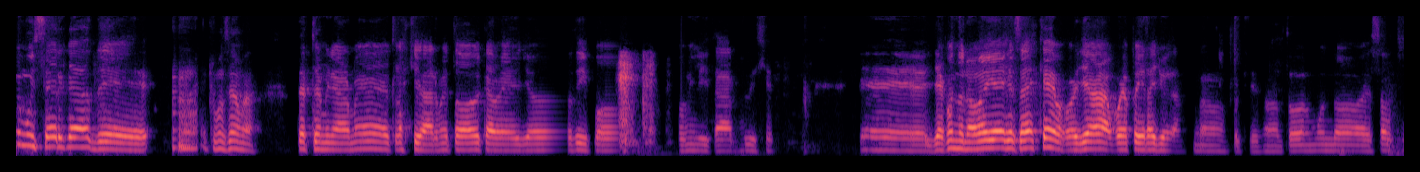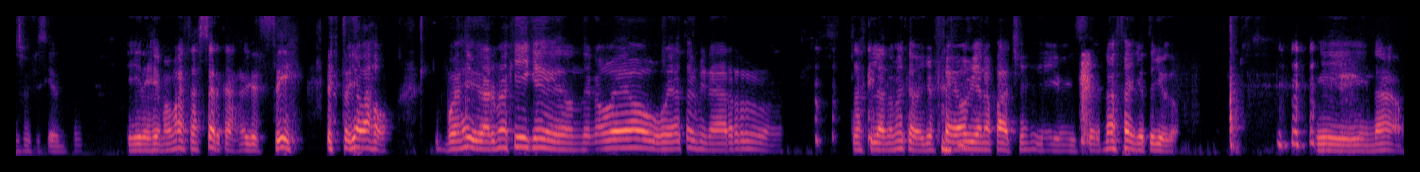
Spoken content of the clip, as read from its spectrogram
muy cerca de, ¿cómo se llama? De terminarme, trasquilarme todo el cabello tipo militar. Dije, Eh, ya cuando no veía, dije, ¿sabes qué? Voy a, voy a pedir ayuda. No, porque no todo el mundo es autosuficiente. Y le dije, mamá, ¿estás cerca? Y dije, sí, estoy abajo. ¿Puedes ayudarme aquí que donde no veo voy a terminar trasquilándome el cabello feo bien apache? Y me dice, no, está bien, yo te ayudo. Y nada,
